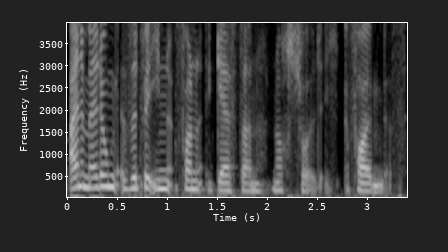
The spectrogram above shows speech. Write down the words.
Eine Meldung sind wir Ihnen von gestern noch schuldig. Folgendes.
